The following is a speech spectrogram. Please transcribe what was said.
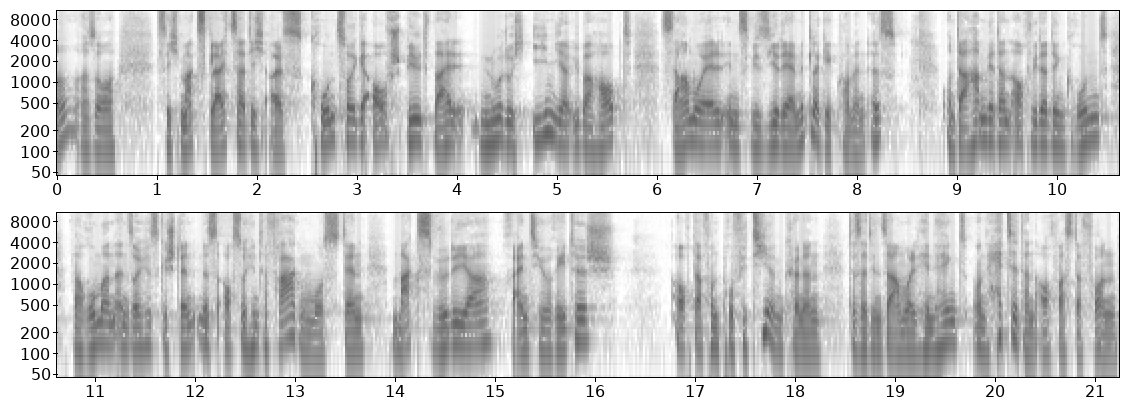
Also sich Max gleichzeitig als Kronzeuge aufspielt, weil nur durch ihn ja überhaupt Samuel ins Visier der Ermittler gekommen ist. Und da haben wir dann auch wieder den Grund, warum man ein solches Geständnis auch so hinterfragen muss. Denn Max würde ja rein theoretisch auch davon profitieren können, dass er den Samuel hinhängt und hätte dann auch was davon.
